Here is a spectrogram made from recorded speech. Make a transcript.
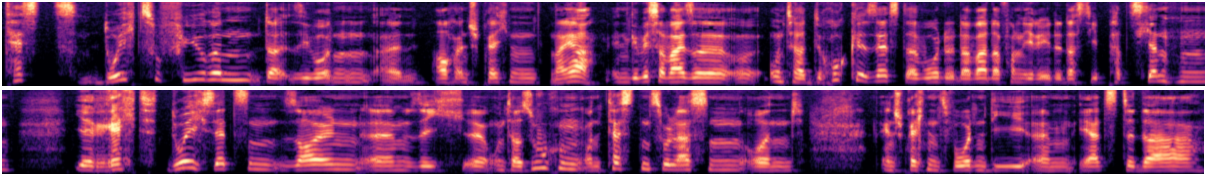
Tests durchzuführen. Da, sie wurden äh, auch entsprechend, naja, in gewisser Weise äh, unter Druck gesetzt. Da, wurde, da war davon die Rede, dass die Patienten ihr Recht durchsetzen sollen, äh, sich äh, untersuchen und testen zu lassen. Und entsprechend wurden die ähm, Ärzte da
